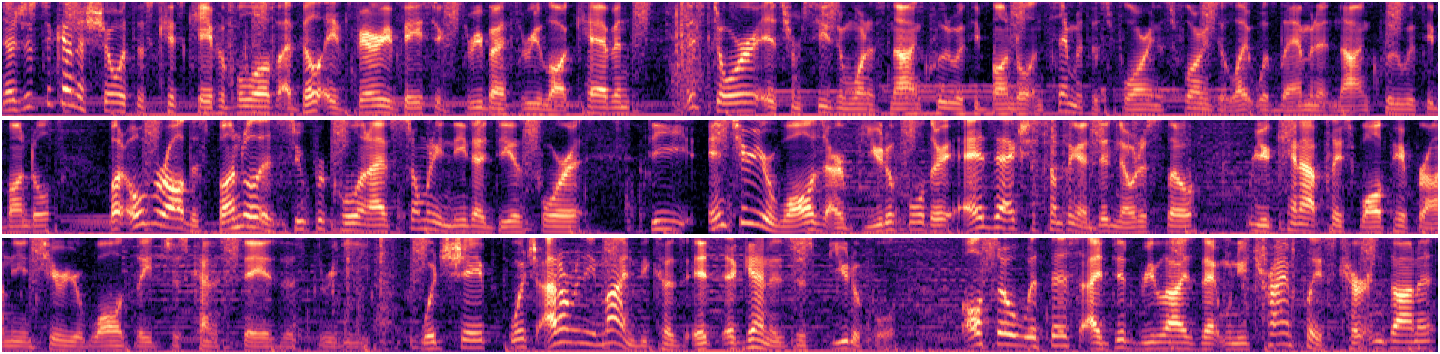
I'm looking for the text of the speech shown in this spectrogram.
Now just to kind of show what this kit's capable of, I built a very basic 3x3 log cabin. This door is from season 1, it's not included with the bundle, and same with this flooring. This flooring is a lightwood laminate not included with the bundle. But overall, this bundle is super cool and I have so many neat ideas for it. The interior walls are beautiful. There is actually something I did notice though, where you cannot place wallpaper on the interior walls. They just kind of stay as this 3D wood shape, which I don't really mind because it, again, is just beautiful. Also with this, I did realize that when you try and place curtains on it,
